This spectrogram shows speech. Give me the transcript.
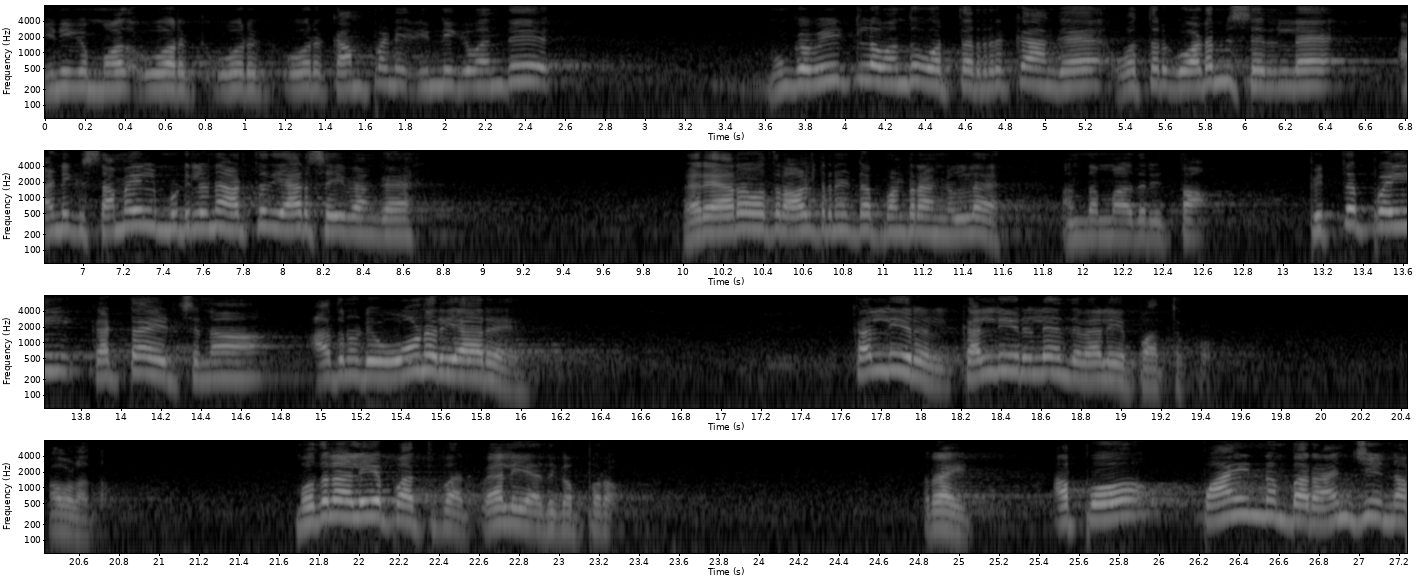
இன்றைக்கி மொ ஒரு ஒரு ஒரு கம்பெனி இன்றைக்கி வந்து உங்கள் வீட்டில் வந்து ஒருத்தர் இருக்காங்க. ஒருத்தருக்கு உடம்பு சரியில்லை. அன்றைக்கி சமையல் முடியலன்னா அடுத்தது யார் செய்வாங்க? வேறு யாரோ ஒருத்தர் ஆல்டர்னேட்டாக பண்ணுறாங்கல்ல அந்த மாதிரி தான் பித்தப்பை கட் ஆயிடுச்சுன்னா அதனுடைய ஓனர் யார்? கல்லீரல். கல்லீரலே அந்த வேலையை பார்த்துக்கும். அவ்வளோதான் முதலாளியே பார்த்துப்பார் வேலையை அதுக்கப்புறம். ரைட் அப்போது பாயிண்ட் நம்பர் அஞ்சு என்ன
